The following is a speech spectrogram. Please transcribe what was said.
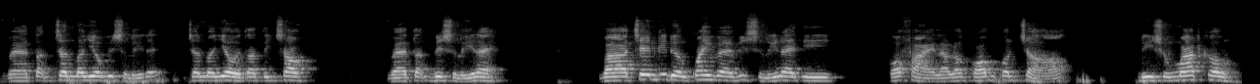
Về tận chân bao nhiêu vi xử lý đấy. Chân bao nhiêu người ta tính sau. Về tận vi xử lý này. Và trên cái đường quay về vi xử lý này thì có phải là nó có một con trở đi xuống mát không?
